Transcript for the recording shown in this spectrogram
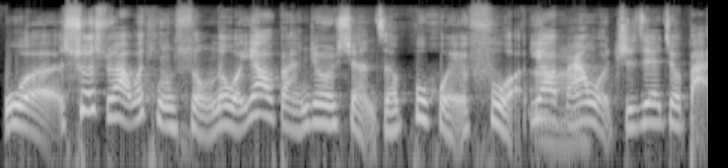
我说实话，我挺怂的。我要不然就是选择不回复，要不然我直接就把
